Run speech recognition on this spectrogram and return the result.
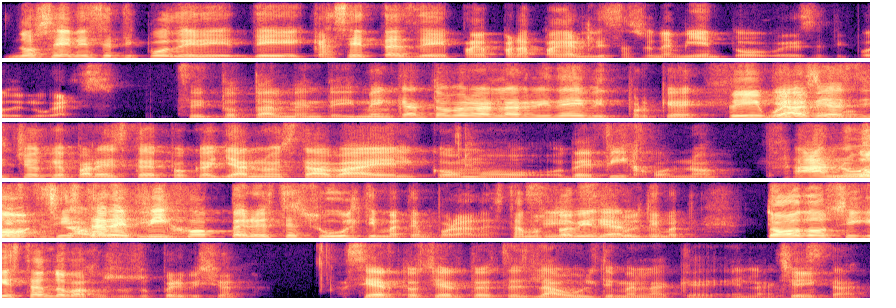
no sé, en ese tipo de, casetas de, para, pagar el estacionamiento, ese tipo de lugares. Sí, totalmente. Y me encantó ver a Larry David porque ya habías dicho que para esta época ya no estaba él como de fijo, ¿no? Ah, no. No, sí está de fijo, pero esta es su última temporada. Estamos todavía en su última. Todo sigue estando bajo su supervisión. Cierto, cierto. Esta es la última en la que, en la que está.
